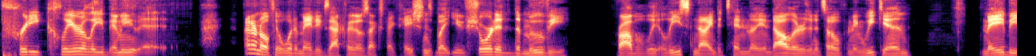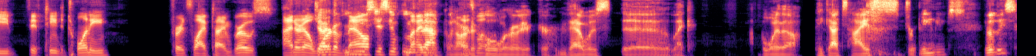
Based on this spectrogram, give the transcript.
pretty clearly, I mean, eh, I don't know if it would have made exactly those expectations, but you've shorted the movie probably at least nine to ten million dollars in its opening weekend, maybe fifteen to twenty for its lifetime gross. I don't know. Jack, word of mouth. Just might have have an article well. where that was the like one of the Peacock's highest streams movies.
